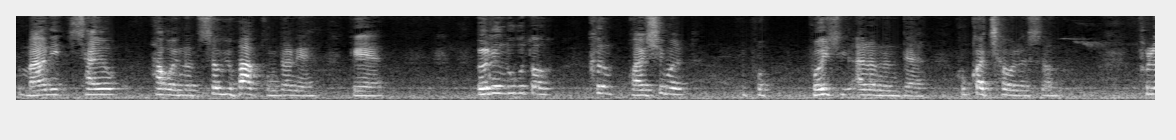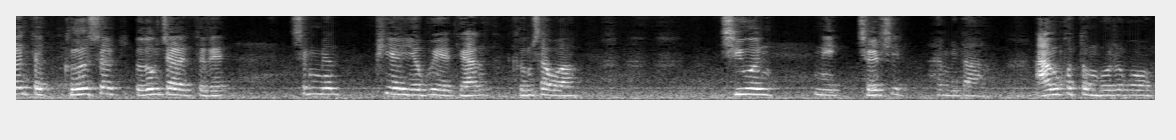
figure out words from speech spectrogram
많이 사용하고 있는 석유화학공단에 어느 누구도 큰 관심을 보, 보이지 않았는데 국가 차원에서 플랜트 건설 노동자들의 생명 피해 여부에 대한 검사와 지원이 절실합니다. 아무것도 모르고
